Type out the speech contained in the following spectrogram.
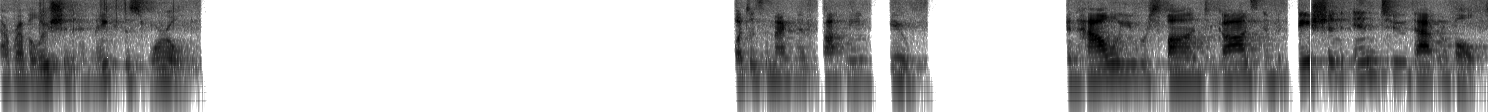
that revolution and make this world What does the Magnificat mean to you? And how will you respond to God's invitation into that revolt?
